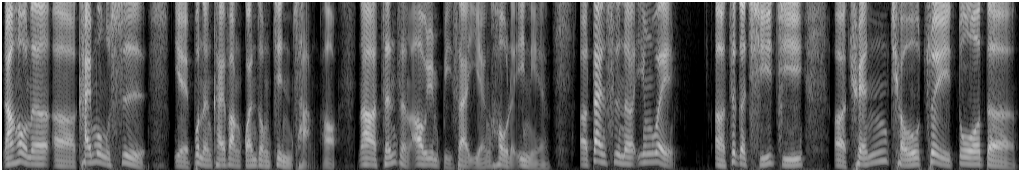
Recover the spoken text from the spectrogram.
然后呢，呃，开幕式也不能开放观众进场哈。那整整奥运比赛延后了一年，呃，但是呢，因为呃这个奇迹，呃，全球最多的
